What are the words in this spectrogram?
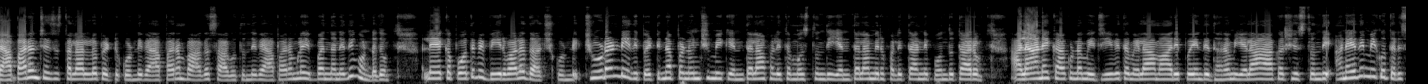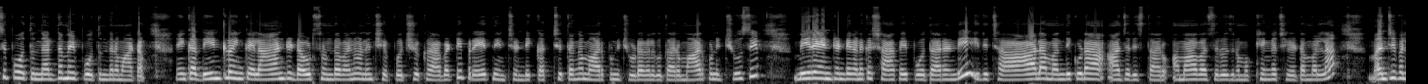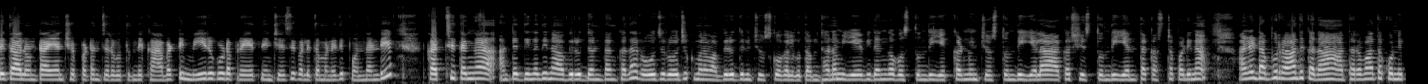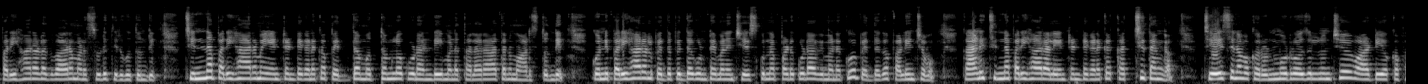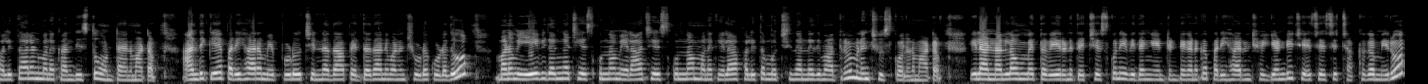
వ్యాపారం చేసే స్థలాల్లో పెట్టుకోండి. వ్యాపారం బాగా సాగుతుంది. వ్యాపారంలో ఇబ్బంది అనేది ఉండదు. లేకపోతే మీ బీరువాలో దాచుకోండి. చూడండి ఇది పెట్టినప్పటి నుంచి మీకు ఎంతలా ఫలితం వస్తుంది? ఎంతలా మీరు ఫలితాన్ని పొందుతారు? అలానే కాకుండా మీ జీవితం ఎలా మారిపోయింది? ధనం ఎలా ఆకర్షిస్తుంది? అనేది మీకు తెలిసిపోతుంది అర్థమైపోతుంది అనమాట ఇంకా దీంట్లో ఇంకా ఎలాంటి డౌట్స్ ఉండవని మనం చెప్పొచ్చు. కాబట్టి ప్రయత్నించండి. ఖచ్చితంగా మార్పుని చూడగలుగుతారు. మార్పుని చూసి మీరే ఏంటంటే కనుక షాక్ అయిపోతారండి. ఇది చాలా మంది కూడా ఆచరిస్తారు. అమావాస్య రోజున ముఖ్యంగా చేయటం వల్ల మంచి ఫలితాలు ఉంటాయని చెప్పడం జరుగుతుంది. కాబట్టి మీరు కూడా ప్రయత్నం చేసి ఫలితం అనేది పొందండి. ఖచ్చితంగా అంటే దినదిన అభివృద్ధి అంటాం కదా రోజు రోజుకు మనం అభివృద్ధిని చూసుకోగలుగుతాం. ధనం ఏ విధంగా వస్తుంది ఎక్కడి నుంచి వస్తుంది ఎలా ఆకర్షిస్తుంది ఎంత కష్టపడినా అంటే డబ్బు రాదు కదా. ఆ తర్వాత కొన్ని పరిహారాల ద్వారా మన సుడి తిరుగుతుంది. చిన్న పరిహారం ఏంటంటే కనుక పెద్ద మొత్తంలో కూడా అండి మన తలరాతను మారుస్తుంది. కొన్ని పరిహారాలు పెద్ద పెద్దగా ఉంటాయి మనం చేసుకున్నప్పుడు కూడా అవి మనకు పెద్దగా ఫలించవు. కానీ చిన్న పరిహారాలు ఏంటంటే కనుక ఖచ్చితంగా చేసిన ఒక రెండు మూడు రోజుల నుంచే వాటి యొక్క ఫలితాలను మనకు అందిస్తూ ఉంటాయన్నమాట. అందుకే పరిహారం ఎప్పుడు చిన్నదా పెద్దదా అని మనం చూడకూడదు. మనం ఏ విధంగా చేసుకున్నాం ఎలా చేసుకున్నాం మనకి ఎలా ఫలితం వచ్చింది అనేది మాత్రమే మనం చూసుకోవాలన్నమాట. ఇలా నల్ల ఉమ్మెత్త వేరుని తెచ్చేసుకుని ఈ విధంగా ఏంటంటే కనుక పరిహారం చెయ్యండి చేసేసి చక్కగా మీరు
